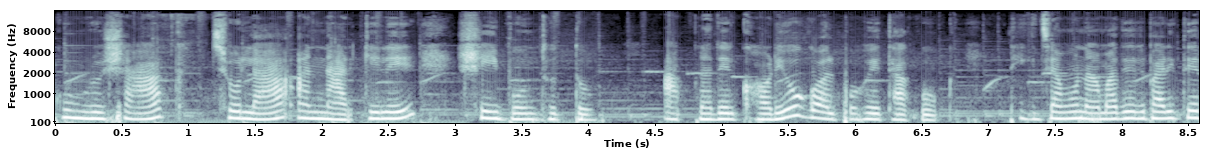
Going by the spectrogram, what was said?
কুমড়ো শাক, ছোলা আর নারকেলের সেই বন্ধুত্ব। আপনাদের ঘরেও গল্প হয়ে থাকুক। ঠিক যেমন আমাদের বাড়িতে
